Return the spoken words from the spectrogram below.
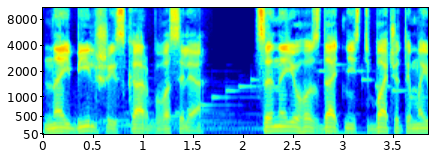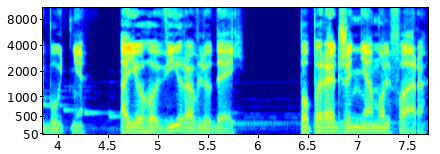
найбільший скарб Василя це не його здатність бачити майбутнє, а його віра в людей, попередження Мольфара.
